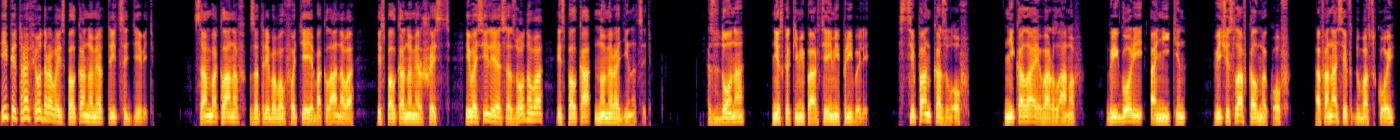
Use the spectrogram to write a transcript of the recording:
и Петра Федорова из полка номер 39. Сам Бакланов затребовал Фотея Бакланова из полка номер 6 и Василия Сазонова из полка номер 11. С Дона несколькими партиями прибыли Степан Козлов, Николай Варламов, Григорий Аникин, Вячеслав Калмыков, Афанасьев Дубовской,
